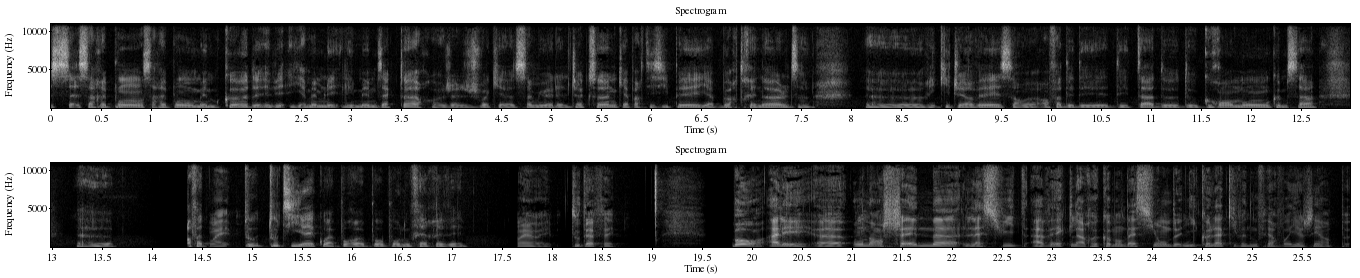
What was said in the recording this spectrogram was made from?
ça, ça, répond, ça répond au même code, il y a même les, les mêmes acteurs. Quoi. Je, je, vois qu'il y a Samuel L. Jackson qui a participé, il y a Burt Reynolds, euh, Ricky Gervais, enfin des, des, des tas de, de, grands noms comme ça. Euh, en fait, ouais. tout, tout y est quoi, pour, pour, pour nous faire rêver. Ouais, ouais, tout à fait. Bon, allez, euh, on enchaîne la suite avec la recommandation de Nicolas qui va nous faire voyager un peu.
